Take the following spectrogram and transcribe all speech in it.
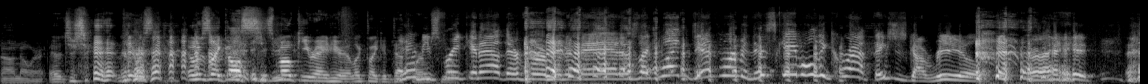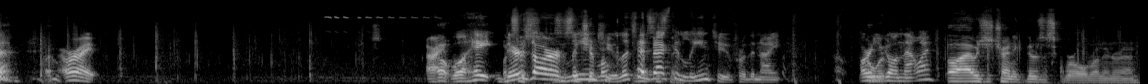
No, nowhere. It was just it was it was like all smoky right here. It looked like a death Yeah, worm. me smoke. freaking out there for a minute, man. I was like, "What death worm in this game? Holy crap! Things just got real." All right, all right, all right. Oh, well, hey, there's this? our Is this a lean-to. Let's head back to lean-to for the night. Or Oh, are you going that way? Oh, I was just trying to. There was a squirrel running around.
